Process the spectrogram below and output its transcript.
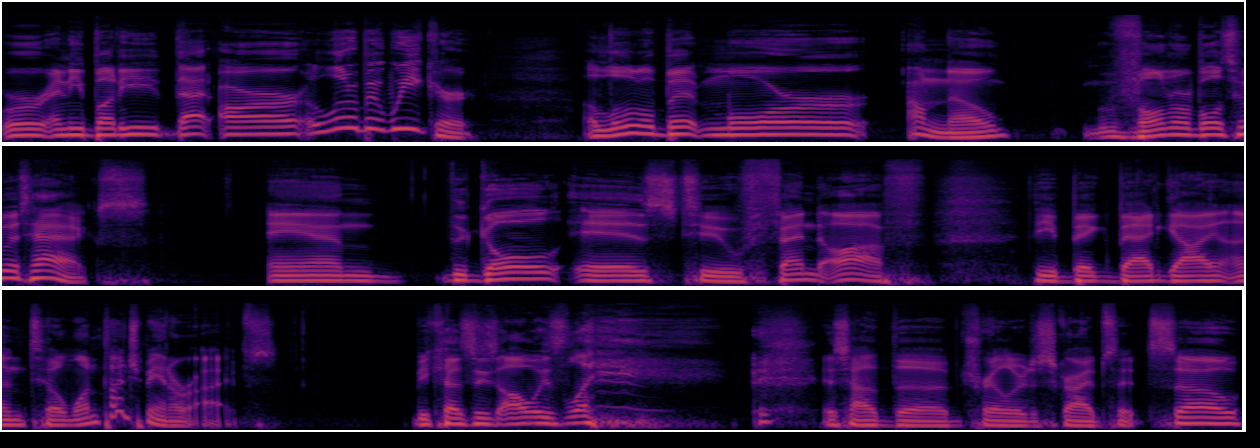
or anybody that are a little bit weaker, a little bit more, I don't know, vulnerable to attacks. And the goal is to fend off the big bad guy until One Punch Man arrives because he's always late. is how the trailer describes it. So,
